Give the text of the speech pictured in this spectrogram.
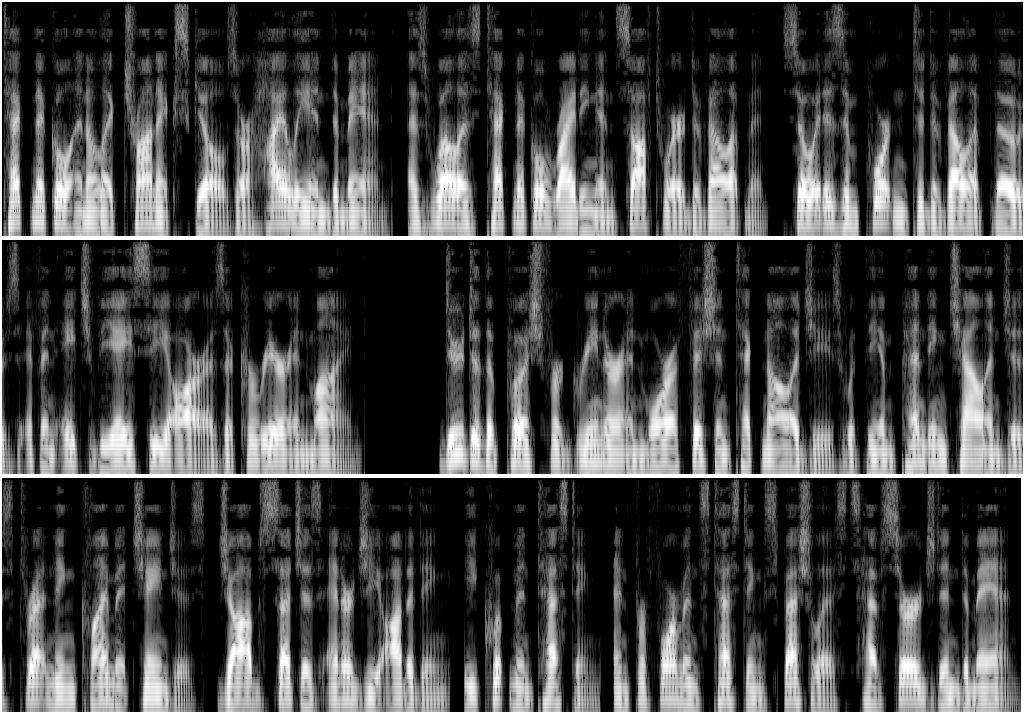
Technical and electronic skills are highly in demand, as well as technical writing and software development, so it is important to develop those if an HVACR is a career in mind. Due to the push for greener and more efficient technologies with the impending challenges threatening climate changes, jobs such as energy auditing, equipment testing, and performance testing specialists have surged in demand.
